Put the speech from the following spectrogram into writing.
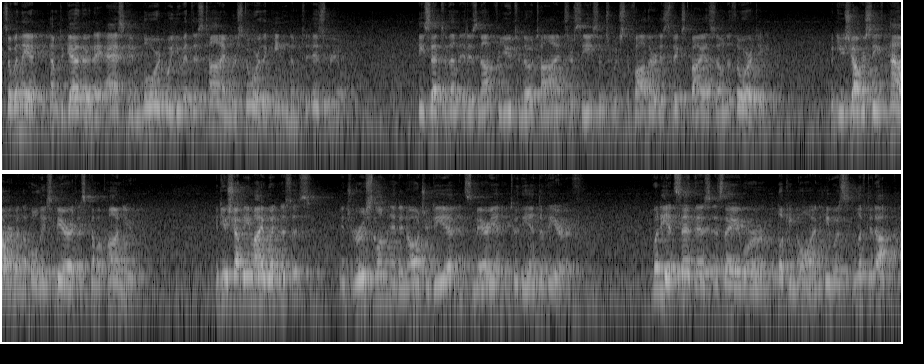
So when they had come together, they asked him, Lord, will you at this time restore the kingdom to Israel? He said to them, It is not for you to know times or seasons which the Father has fixed by his own authority, but you shall receive power when the Holy Spirit has come upon you. And you shall be my witnesses in Jerusalem and in all Judea and Samaria and to the end of the earth. When he had said this, as they were looking on, he was lifted up,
